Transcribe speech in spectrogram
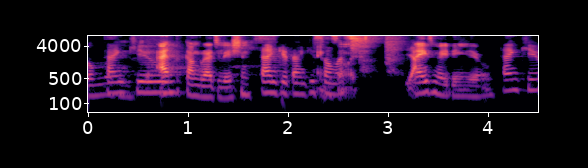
ரொம்ப thank you and congratulation thank you thank you so much nice meeting you thank you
